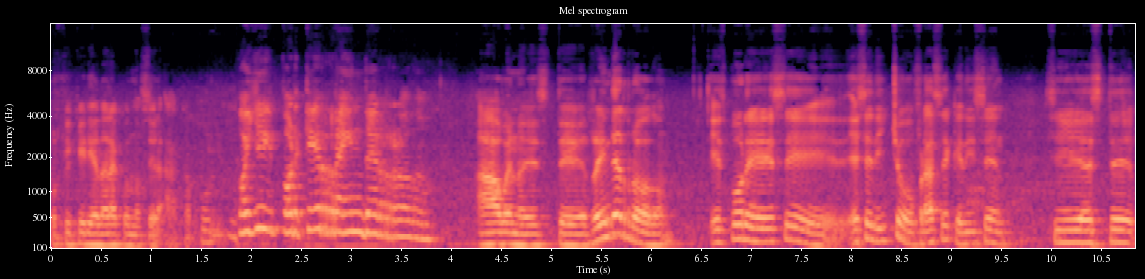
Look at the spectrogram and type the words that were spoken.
porque quería dar a conocer a Acapulco. Oye, ¿y por qué Rein de Rodo? Ah, bueno, este, Rein de Rodo es por ese, ese dicho o frase que dicen, si este,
